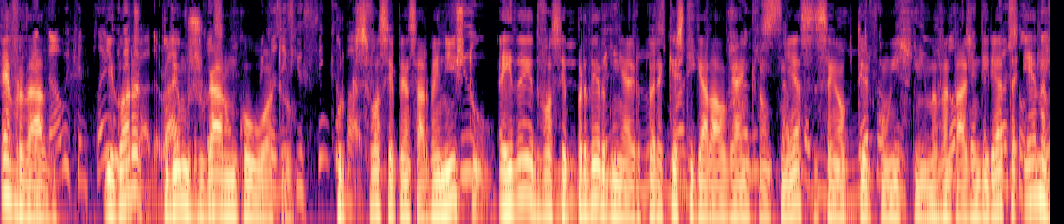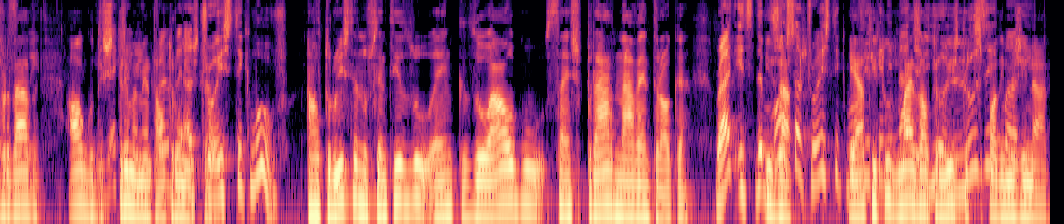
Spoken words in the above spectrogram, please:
É verdade. E agora podemos jogar um com o outro. Porque se você pensar bem nisto, a ideia de você perder dinheiro para castigar alguém que não conhece, sem obter com isso nenhuma vantagem direta, é, na verdade, algo de extremamente altruísta. Altruísta no sentido em que dou algo sem esperar nada em troca. Exato. É a atitude mais altruísta que se pode imaginar.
